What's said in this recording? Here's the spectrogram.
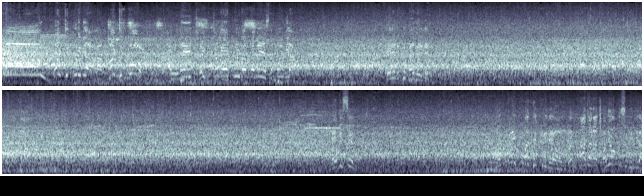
골! 멀티골입니다. 멀티골! 아, 오늘 골 감각을 선보입니다. 베네디코 발베르데. 메디슨. 어, 깔끔한 태클이네요. 이건 하자가 전혀 없는 수비입니다.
